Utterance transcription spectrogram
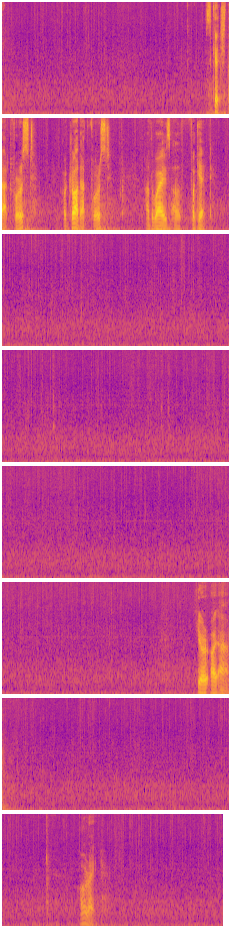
sketch that first or draw that first otherwise I will forget. Here I am. All right.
